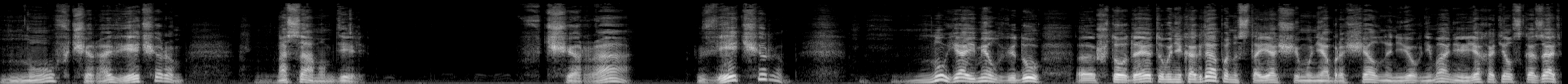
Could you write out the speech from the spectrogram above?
Ну, вчера вечером, на самом деле. Вчера вечером? Ну, я имел в виду, э, что до этого никогда по-настоящему не обращал на нее внимания. Я хотел сказать...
